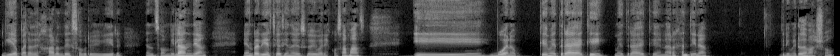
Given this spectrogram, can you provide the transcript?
guía para dejar de sobrevivir en Zombilandia. En realidad estoy haciendo eso y varias cosas más. Y bueno, ¿qué me trae aquí? Me trae que en Argentina, primero de mayo,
